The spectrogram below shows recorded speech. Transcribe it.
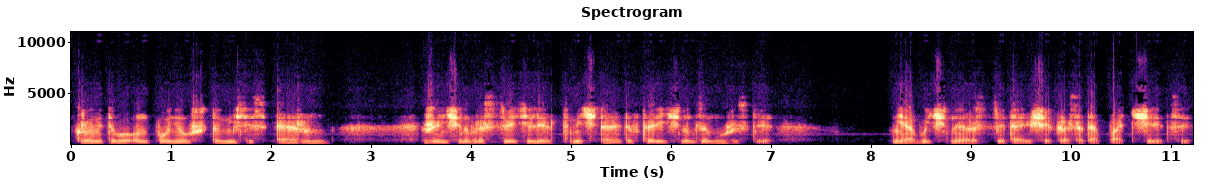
Кроме того, он понял, что миссис Эрон, женщина в расцвете лет, мечтает о вторичном замужестве. Необычная расцветающая красота падчерицы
